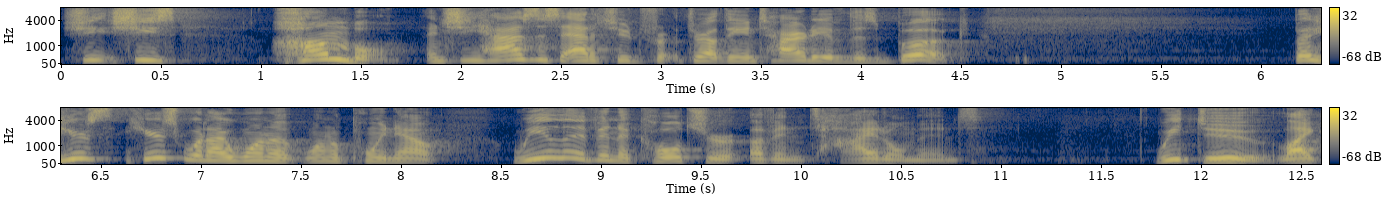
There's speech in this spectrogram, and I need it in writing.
She, she's humble, and she has this attitude for, throughout the entirety of this book. But here's, here's what I want to want to point out. We live in a culture of entitlement. We do. Like,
